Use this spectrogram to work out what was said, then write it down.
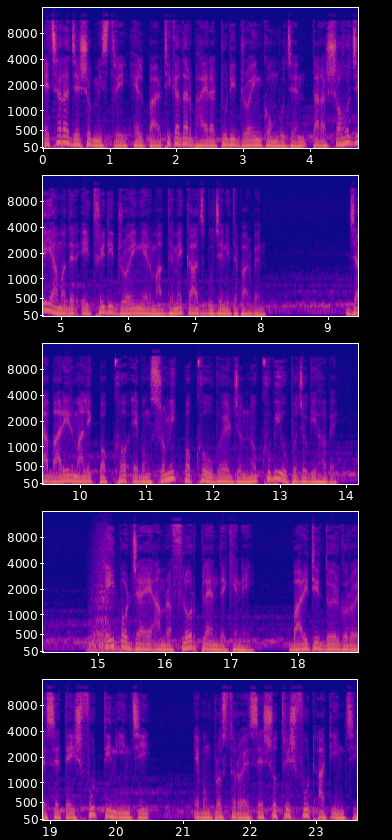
এছাড়া যেসব মিস্ত্রি, হেল্পার, ঠিকাদার ভাইরা টুডি ড্রয়িং কম বুঝেন, তারা সহজেই আমাদের এই থ্রিডি ড্রয়িং এর মাধ্যমে কাজ বুঝে নিতে পারবেন। যা বাড়ির মালিক পক্ষ এবং শ্রমিক পক্ষ উভয়ের জন্য খুবই উপযোগী হবে। এই পর্যায়ে আমরা ফ্লোর প্ল্যান দেখে নেই। বাড়িটির দৈর্ঘ্য রয়েছে তেইশ ফুট তিন ইঞ্চি এবং প্রস্থ রয়েছে ছত্রিশ ফুট আট ইঞ্চি।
